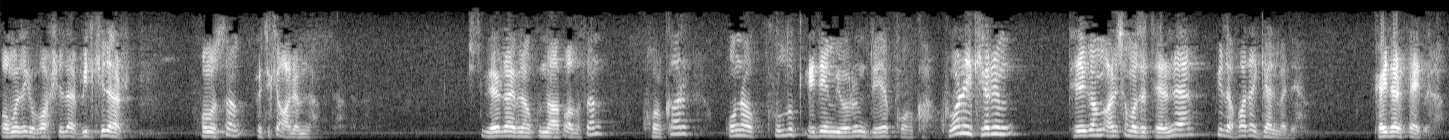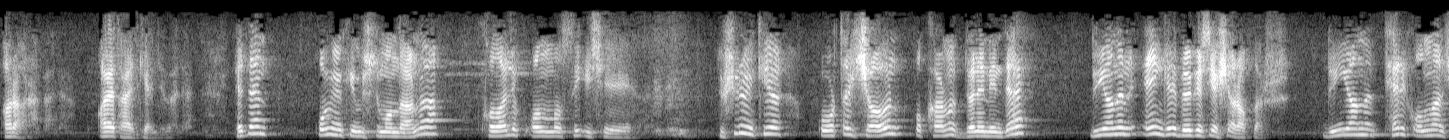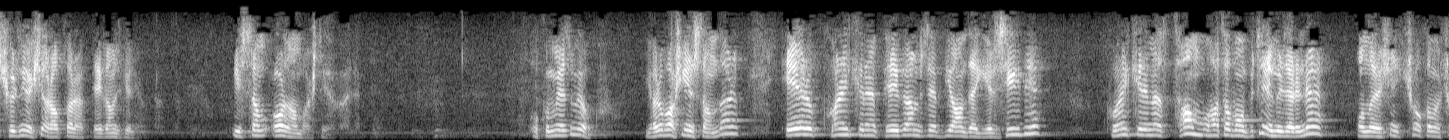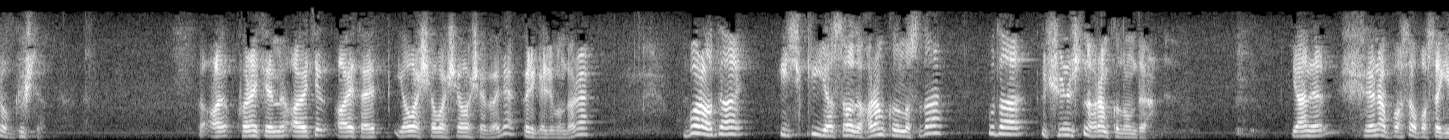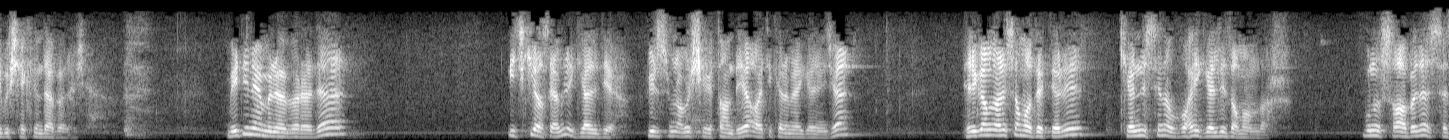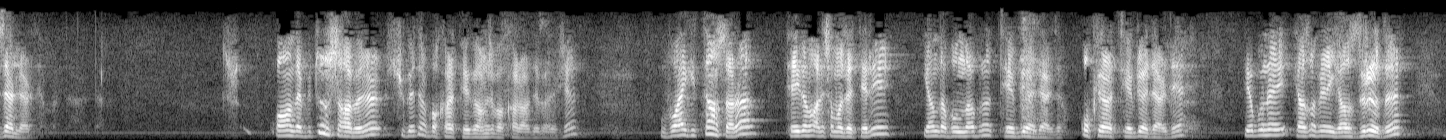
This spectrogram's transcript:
ormandaki vahşiler, bitkiler, olmasa öteki alemler. İşte Mevla bilen kul ne yap Allah'tan? Korkar, ona kulluk edemiyorum diye korkar. Kur'an-ı Kerim Peygamber Aleyhisselam Hazretleri'ne bir defa da gelmedi. Peyderpey böyle, ara ara böyle. Ayet ayet geldi böyle. Neden? O günkü Müslümanlarına kolaylık olması için. Düşünün ki Orta Çağ'ın o karanlık döneminde dünyanın en geri bölgesi yaşıyor Araplar. Dünyanın terk olunan çölünü yaşıyor Araplara. Peygamber geliyor. İslam oradan başlıyor böyle. Okuma yazımı yok. Yarı başı insanlar eğer Kur'an-ı Kerim Peygamberimize bir anda gelseydi Kur'an-ı Kerim'e tam muhatap olan bütün emirlerine onlar için çok ama çok güçtü. Kur'an-ı Kerim'e ayet, ayet ayet yavaş yavaş yavaş böyle öyle geliyor bunlara. Bu arada içki yasağı da haram kılınması da bu da üçüncüsünde haram kılındı. Yani frene basa basa gibi şeklinde böylece. Medine Münevvere'de içki yasa emri geldi. Bismillah şeytan diye ayet-i kerimeye gelince Peygamber Aleyhisselam Hazretleri kendisine vahiy geldiği zamanlar bunu sahabeler sezerlerdi. O anda bütün sahabeler sükunetten bakar, Peygamber'e bakarlardı böylece. Vahiy gittikten sonra Peygamber Aleyhisselam Hazretleri yanında bunlar bunu tebliğ ederdi. Okuyarak tebliğ ederdi. Ve bunu yazma birine yazdırırdı.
